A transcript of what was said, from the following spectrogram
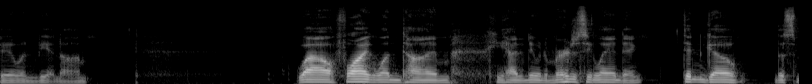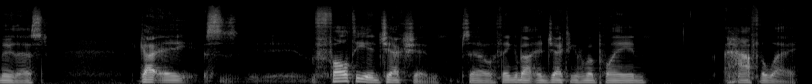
II and Vietnam. While flying one time, he had to do an emergency landing. Didn't go the smoothest. Got a faulty ejection. So think about injecting from a plane half the way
